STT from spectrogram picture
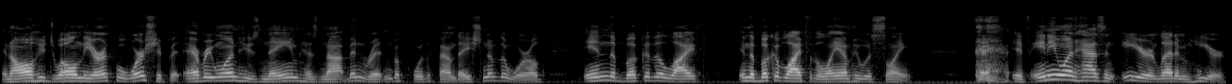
And all who dwell on the earth will worship it, everyone whose name has not been written before the foundation of the world in the book of the life in the book of life of the lamb who was slain. if anyone has an ear, let him hear.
